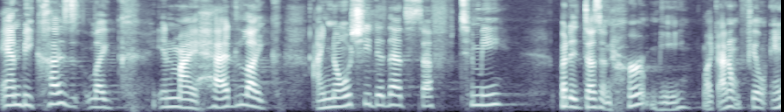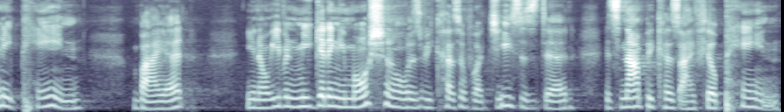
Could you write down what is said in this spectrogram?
and because, like, in my head, like, I know she did that stuff to me, but it doesn't hurt me. Like, I don't feel any pain by it. You know, even me getting emotional is because of what Jesus did. It's not because I feel pain.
